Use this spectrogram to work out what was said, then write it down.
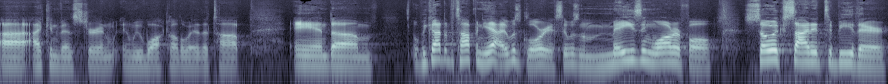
uh, I convinced her and, and, we walked all the way to the top. And um, we got to the top, and yeah, it was glorious. It was an amazing waterfall. So excited to be there.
